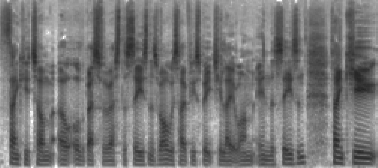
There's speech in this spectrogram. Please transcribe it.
Thank you, Tom. All, all the best for the rest of the season as well. We'll hopefully speak to you later on in the season. Thank you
